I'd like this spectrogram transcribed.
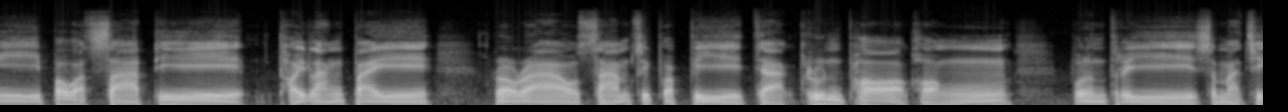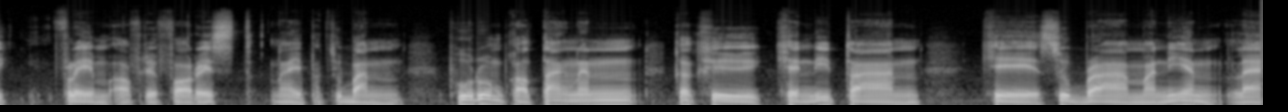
มีประวัติศาสตร์ที่ถอยหลังไปราวๆ 30 กว่าปีจากรุ่นพ่อของวงดนตรีสมาชิก Flame of the Forest ในปัจจุบัน ผู้ร่วมก่อตั้งนั้นก็คือเคนนิตานเคซูบรามาเนียน และ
